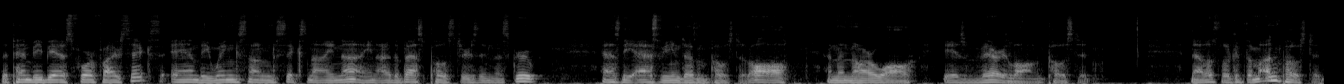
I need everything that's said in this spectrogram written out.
The Pen BBS 456 and the Wingsung 699 are the best posters in this group, as the Asvine doesn't post at all, and the Narwhal is very long posted. Now let's look at them unposted.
